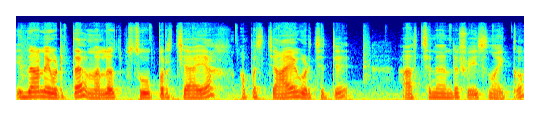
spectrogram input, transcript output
ഇതാണ് ഇവിടുത്തെ നല്ല സൂപ്പർ ചായ. അപ്പോൾ ചായ കുടിച്ചിട്ട് അർച്ചനന്റെ ഫേസ് നോക്കിക്കോ.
